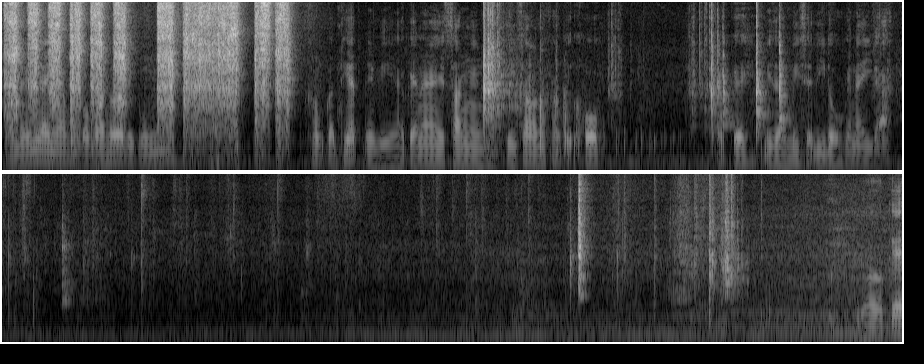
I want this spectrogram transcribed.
còn nếu như anh em không có vòi hơi thì cũng không cần thiết, bởi vì là cái này xăng này một tí sau nó khắc tự khô. Ok, bây giờ mình sẽ đi đổ cái này đã. Rồi ok.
